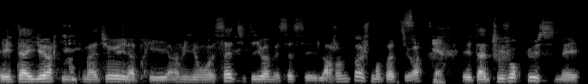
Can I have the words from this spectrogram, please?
et Tiger qui dit que Mathieu, il a pris 1,7 million, tu te dis, ouais, mais ça, c'est de l'argent de poche, mon pote, tu vois. Et tu as toujours plus. Mais,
